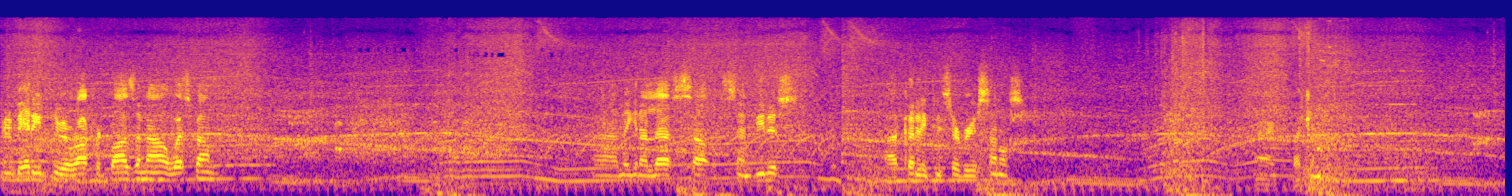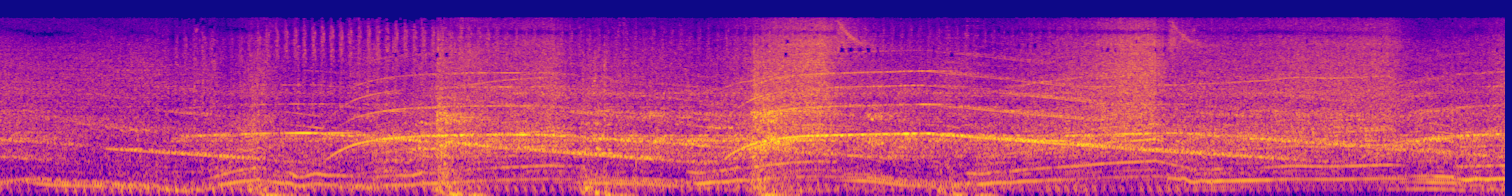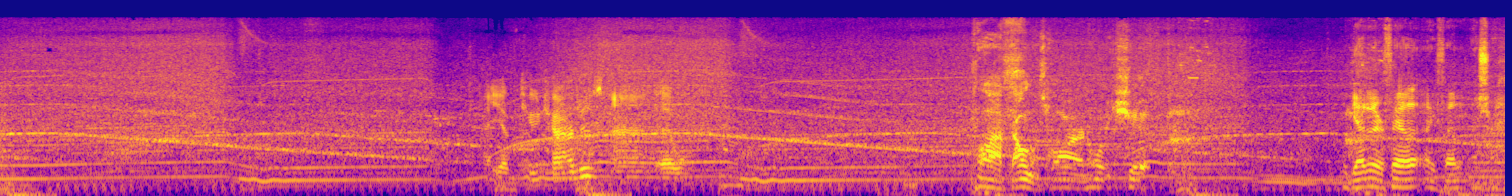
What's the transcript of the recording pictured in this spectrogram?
We're gonna be heading through Rockford Plaza now, westbound. making a left south San Vitus, uh, cutting through Cerberus tunnels. Alright, fucking. Uh, You have two charges and air one. Fuck, that one was hard. Holy shit. You get it or fail it? I failed it. Nice try.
